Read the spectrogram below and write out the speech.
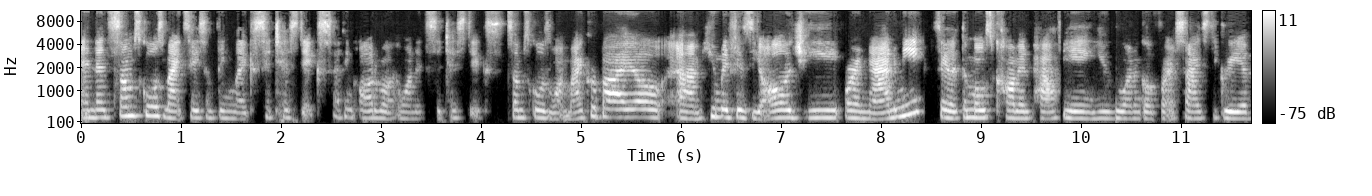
And then some schools might say something like statistics. I think Ottawa wanted statistics. Some schools want microbiome, um, human physiology, or anatomy. Say like the most common path being you want to go for a science degree of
